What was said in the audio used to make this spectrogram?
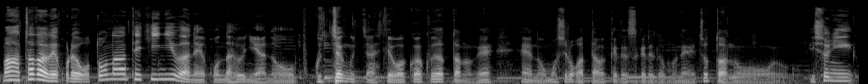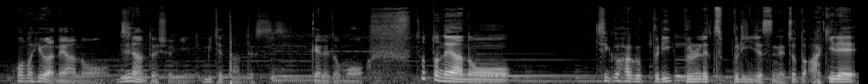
まあ、ただね、これ大人的にはね、こんな風にあの、ぐっちゃんぐっちゃんしてワクワクだったので、あの、面白かったわけですけれどもね、ちょっとあの、一緒にこの日はね、あの、次男と一緒に見てたんですけれども、ちょっとね、あの、ちぐはぐっぷり、分裂っぷりにですね、ちょっと呆れ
